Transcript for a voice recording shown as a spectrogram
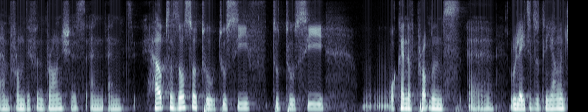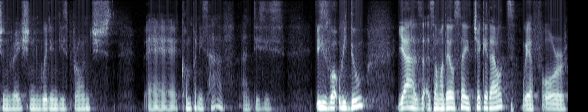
um, from different branches and and helps us also to to see to to see what kind of problems uh, related to the younger generation within these branches uh, companies have. And this is this is what we do. Yeah as, as Amadeo said check it out. We have four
